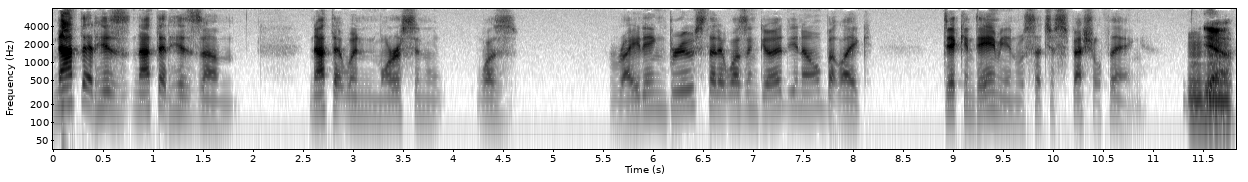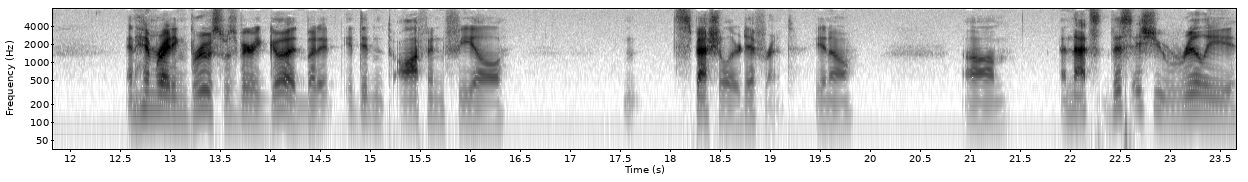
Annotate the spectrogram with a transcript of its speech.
not that his, not that his, um, not that when Morrison was writing Bruce that it wasn't good, you know, but like Dick and Damian was such a special thing. Mhm. Yeah. And him writing Bruce was very good, but it, it didn't often feel special or different, you know. Um, and that's this issue really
